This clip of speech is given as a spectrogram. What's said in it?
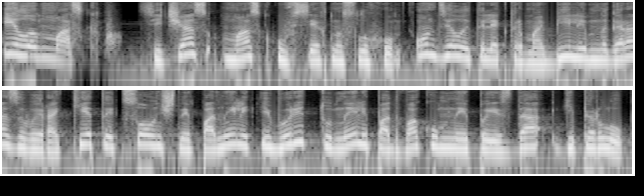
Илон Маск. Сейчас Маск у всех на слуху. Он делает электромобили, многоразовые ракеты, солнечные панели и бурит туннели под вакуумные поезда «Гиперлуп».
